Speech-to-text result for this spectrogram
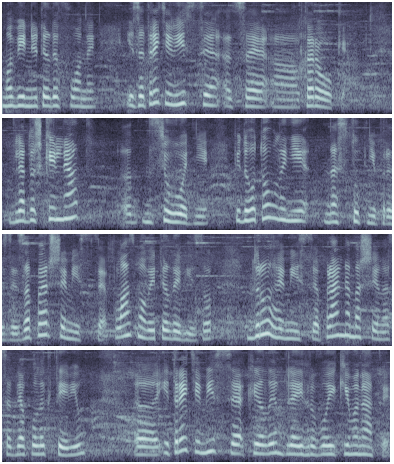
мобільні телефони. І за третє місце це е, караоке. Для дошкільнят е, сьогодні підготовлені наступні призи. За перше місце плазмовий телевізор, друге місце пральна машина це для колективів. Е, І третє місце килим для ігрової кімнати.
